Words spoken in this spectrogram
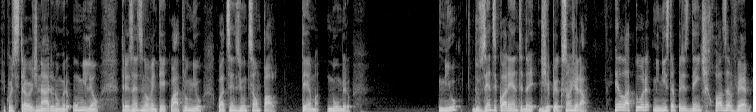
Recurso extraordinário número 1.394.401 de São Paulo. Tema número 1240 de repercussão geral. Relatora ministra presidente Rosa Weber.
